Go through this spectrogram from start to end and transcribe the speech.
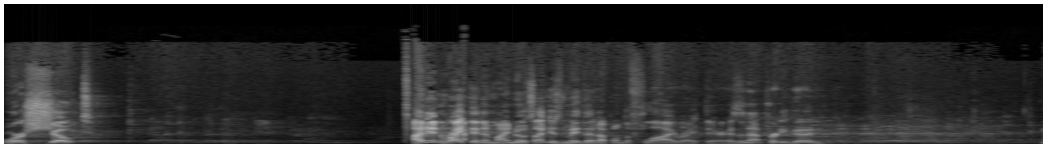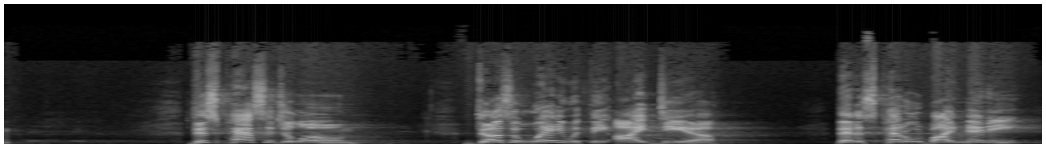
Or a shoat. I didn't write that in my notes. I just made that up on the fly right there. Isn't that pretty good? this passage alone does away with the idea that is peddled by many,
